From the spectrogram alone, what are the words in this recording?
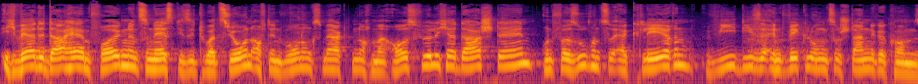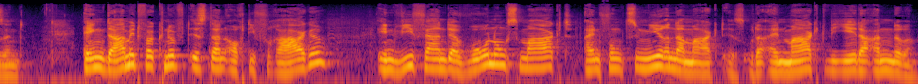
Ich werde daher im Folgenden zunächst die Situation auf den Wohnungsmärkten noch mal ausführlicher darstellen und versuchen zu erklären, wie diese Entwicklungen zustande gekommen sind. Eng damit verknüpft ist dann auch die Frage, inwiefern der Wohnungsmarkt ein funktionierender Markt ist oder ein Markt wie jeder andere.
